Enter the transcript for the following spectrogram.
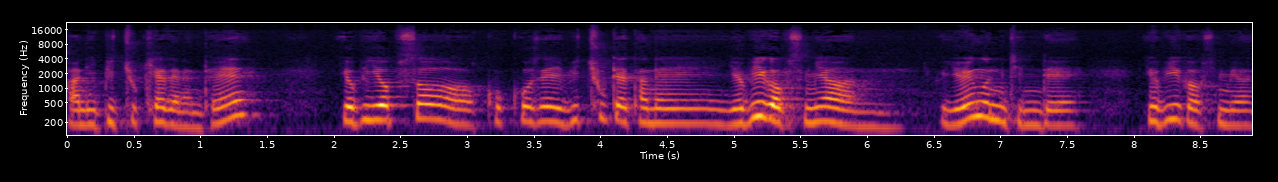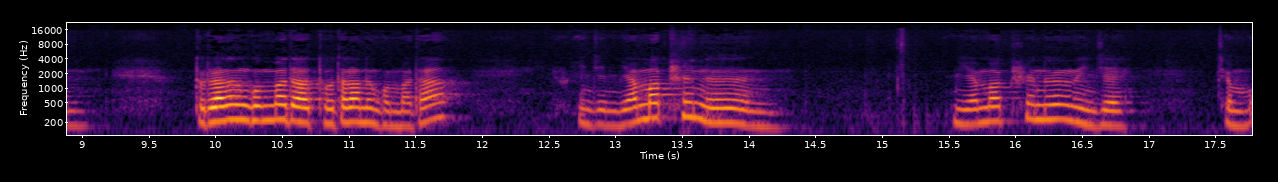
많이 비축해야 되는데 여비 없어 곳곳에 위축됐다네 여비가 없으면 그 여행은 긴데 여비가 없으면 도달하는 곳마다 도달하는 곳마다 이제 미얀마 표현은 미얀마 표현으로는 이제 좀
